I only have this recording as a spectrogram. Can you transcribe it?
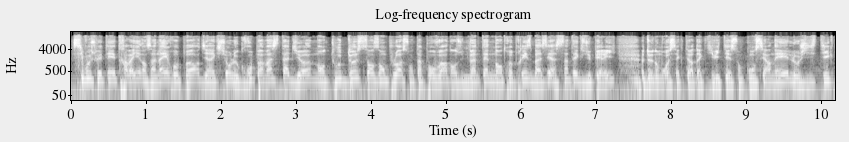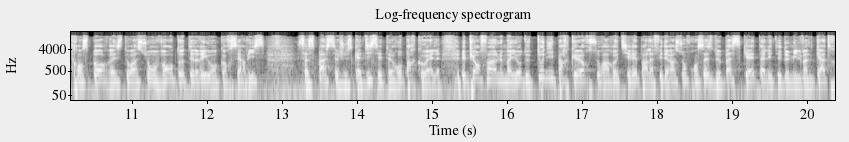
Si vous souhaitez travailler dans un aéroport, direction le groupe Ama Stadium. En tout, 200 emplois sont à pourvoir dans une vingtaine d'entreprises basées à Saint-Exupéry. De nombreux secteurs d'activité sont concernés. Logistique, transport, restauration, vente, hôtellerie ou encore service. Ça se passe jusqu'à 17h au Parc OL. Et puis enfin, le maillot de Tony Parker sera retiré par la Fédération française de basket à l'été 2024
